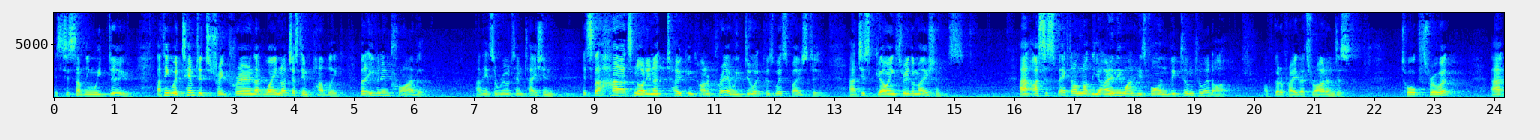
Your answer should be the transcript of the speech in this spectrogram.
It's just something we do. I think we're tempted to treat prayer in that way, not just in public, but even in private. I think it's a real temptation. It's the heart's not in it token kind of prayer. We do it because we're supposed to, uh, just going through the motions. Uh, I suspect I'm not the only one who's fallen victim to it. I, have got to pray, that's right, and just talk through it. Uh,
